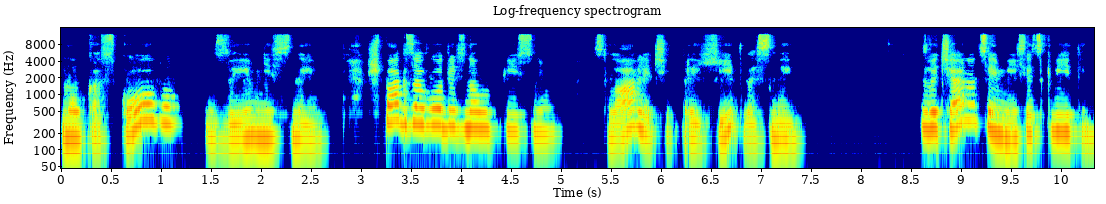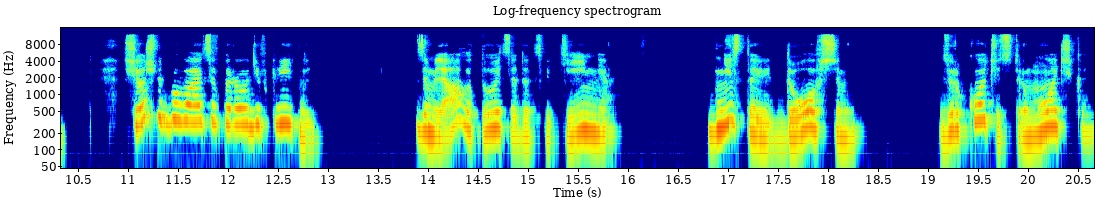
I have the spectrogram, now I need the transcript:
мов казково зимні сни. Шпак заводить знову пісню, славлячи прихід весни. Звичайно, це місяць квітень. Що ж відбувається в природі в квітні? Земля готується до цвітіння, дні стають довшими, дзюркочуть струмочки,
